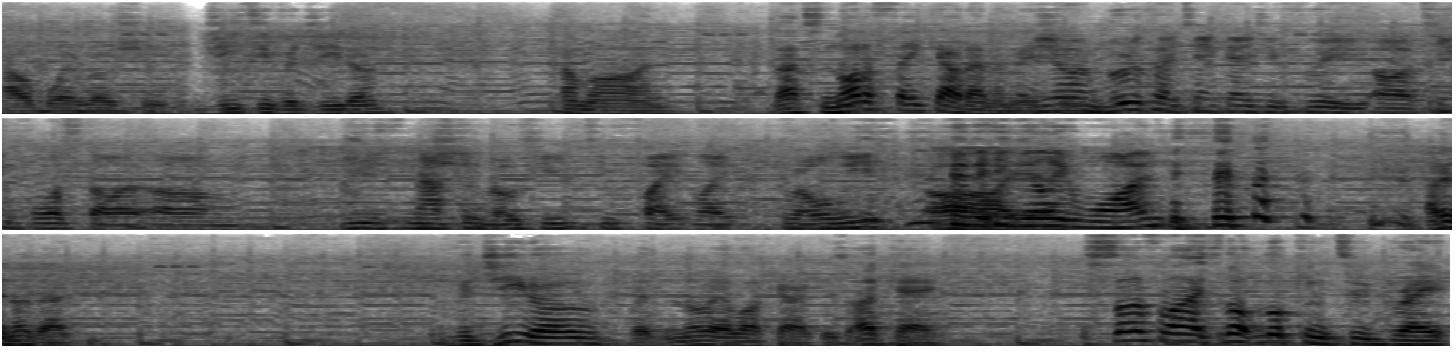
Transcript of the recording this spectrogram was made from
Our boy Roshi. GT Vegeta. Come on. That's not a fake out animation. You know, in Budokai Tenkaichi 3, uh, Team 4 Star um, used Master Roshi to fight like Broly, Oh, and they yeah. nearly won. I didn't know that. Vegito, but no LR characters. Okay. So far, it's not looking too great.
